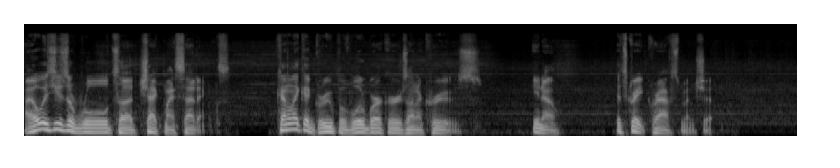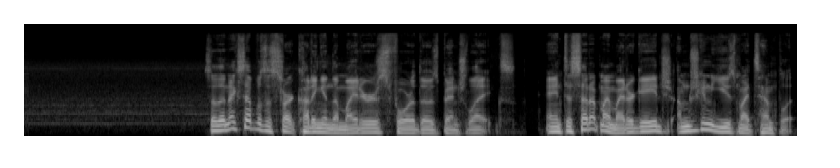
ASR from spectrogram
I always use a rule to check my settings. Kind of like a group of woodworkers on a cruise. You know, it's great craftsmanship. So the next step was to start cutting in the miters for those bench legs. And to set up my miter gauge, I'm just going to use my template.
